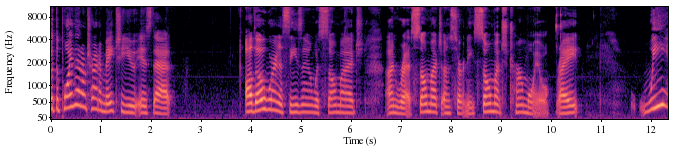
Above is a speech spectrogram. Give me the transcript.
But the point that I'm trying to make to you is that although we're in a season with so much unrest, so much uncertainty, so much turmoil, right? We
